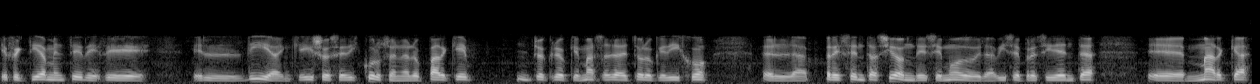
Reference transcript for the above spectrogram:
efectivamente desde el día en que hizo ese discurso en Aeroparque, yo creo que más allá de todo lo que dijo, eh, la presentación de ese modo de la vicepresidenta marca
